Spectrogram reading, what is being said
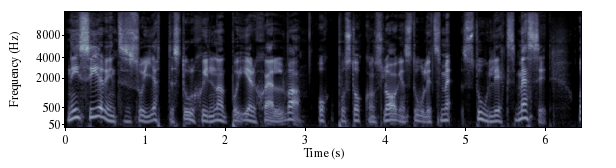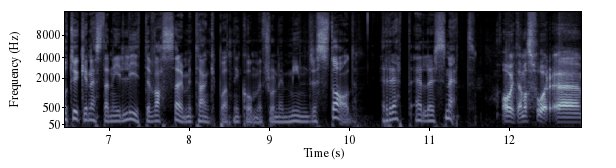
Ni ser inte så jättestor skillnad på er själva och på Stockholmslagen storleksmä storleksmässigt och tycker nästan ni är lite vassare med tanke på att ni kommer från en mindre stad. Rätt eller snett? Oj, den var svår. Uh,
